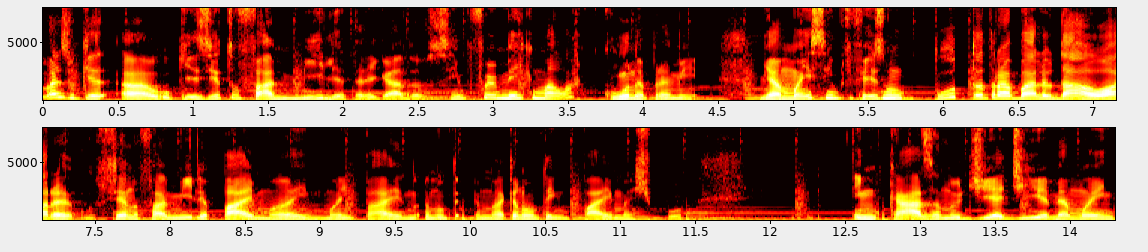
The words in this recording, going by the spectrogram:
Mas o, que, ah, o quesito família, tá ligado? Sempre foi meio que uma lacuna para mim. Minha mãe sempre fez um puta trabalho da hora, sendo família, pai, mãe, mãe, pai. Eu não, não é que eu não tenho pai, mas tipo. Em casa, no dia a dia, minha mãe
